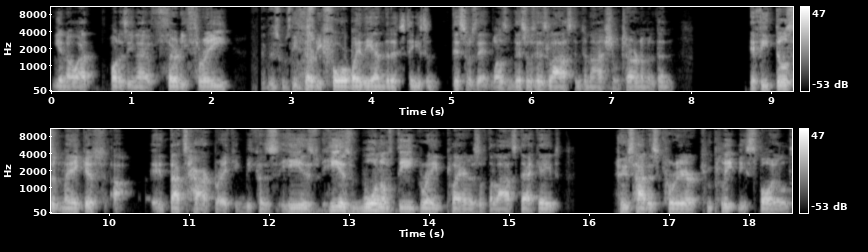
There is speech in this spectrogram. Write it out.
you know, at what is he now, 33? This was be 34 by the end of the season. This was it, wasn't This was his last international tournament. And if he doesn't make it, uh, it that's heartbreaking because he is he is one of the great players of the last decade who's had his career completely spoiled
